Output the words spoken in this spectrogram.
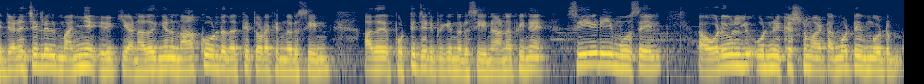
ജനച്ചില്ലിൽ മഞ്ഞ് ഇരിക്കുകയാണ്. അതിങ്ങനെ നാക്കുകൊണ്ട് നക്കി തുടയ്ക്കുന്ന ഒരു സീൻ അത് പൊട്ടിച്ചിരിപ്പിക്കുന്ന ഒരു സീനാണ് പിന്നെ സി ഡി മൂസയിൽ ഒടുവിൽ ഉണ്ണികൃഷ്ണനുമായിട്ട് അങ്ങോട്ടും ഇങ്ങോട്ടും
